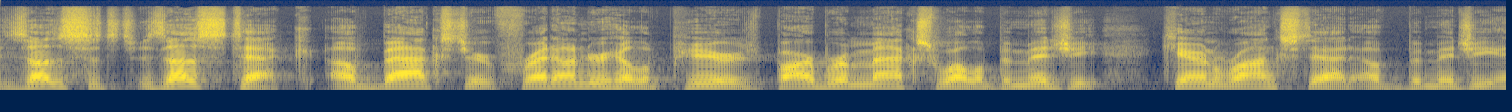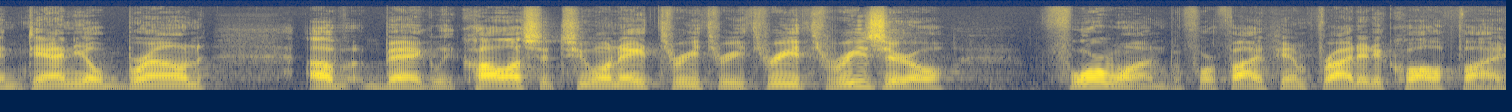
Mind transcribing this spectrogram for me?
Zuztek of Baxter, Fred Underhill of Pierz, Barbara Maxwell of Bemidji, Karen Rongstad of Bemidji, and Daniel Brown of Bagley. Call us at 218-333-3041 before 5 p.m. Friday to qualify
